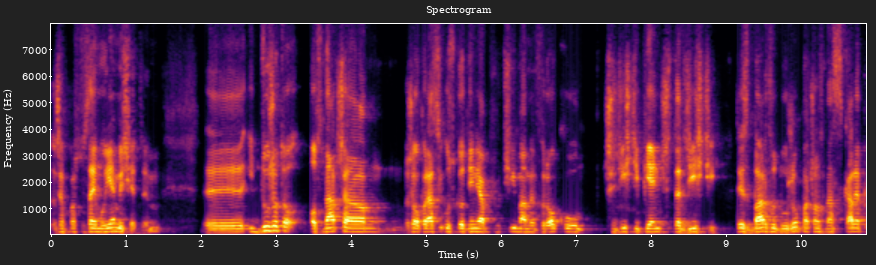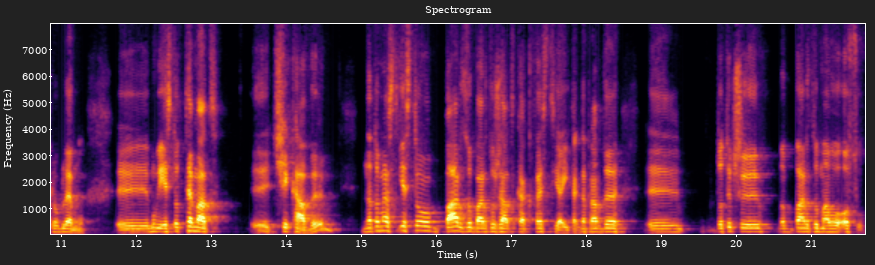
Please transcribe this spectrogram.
że po prostu zajmujemy się tym. Y, I dużo to oznacza, że operacji uzgodnienia płci mamy w roku 35-40. To jest bardzo dużo, patrząc na skalę problemu. Mówię, jest to temat ciekawy, natomiast jest to bardzo, bardzo rzadka kwestia i tak naprawdę dotyczy no, bardzo mało osób.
